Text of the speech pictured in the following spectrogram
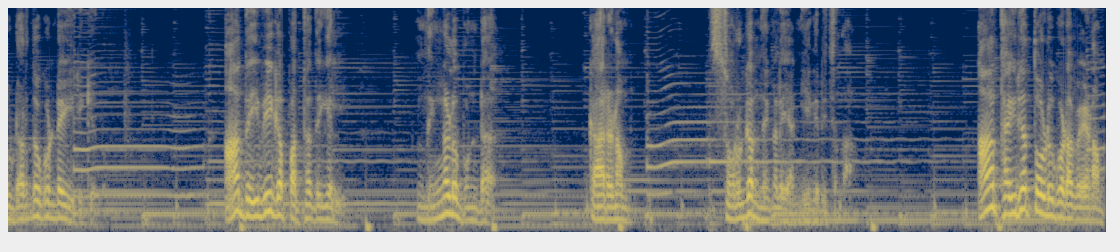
തുടർന്നുകൊണ്ടേയിരിക്കുന്നു. ആ ദൈവിക പദ്ധതിയിൽ നിങ്ങളുമുണ്ട്. കാരണം സ്വർഗം നിങ്ങളെ അംഗീകരിച്ചതാണ് ആ ധൈര്യത്തോടു കൂടെ വേണം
